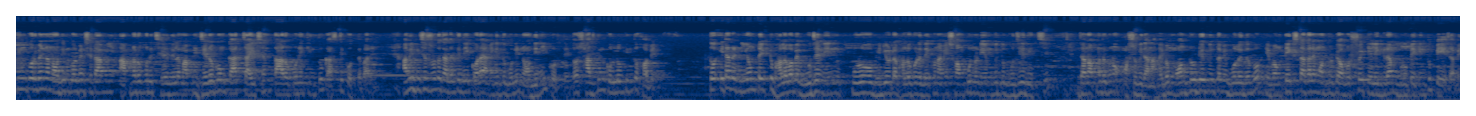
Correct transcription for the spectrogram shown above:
দিন করবেন না নদিন করবেন, সেটা আমি আপনার উপরে ছেড়ে দিলাম। আপনি যেরকম কাজ চাইছেন, তার উপরেই কিন্তু কাজটি করতে পারেন। আমি বিশেষত যাদেরকে দিয়ে করাই, আমি কিন্তু বলি নদিনই করতে। তো সাত দিন করলেও কিন্তু হবে। তো এটার নিয়মটা একটু ভালোভাবে বুঝে নিন, পুরো ভিডিওটা ভালো করে দেখুন, আমি সম্পূর্ণ নিয়ম কিন্তু বুঝিয়ে দিচ্ছি, যেন আপনাদের কোনো অসুবিধা না হয়। এবং মন্ত্রটিও কিন্তু আমি বলে দেবো, এবং টেক্সট আকারে মন্ত্রটি অবশ্যই টেলিগ্রাম গ্রুপে কিন্তু পেয়ে যাবে।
